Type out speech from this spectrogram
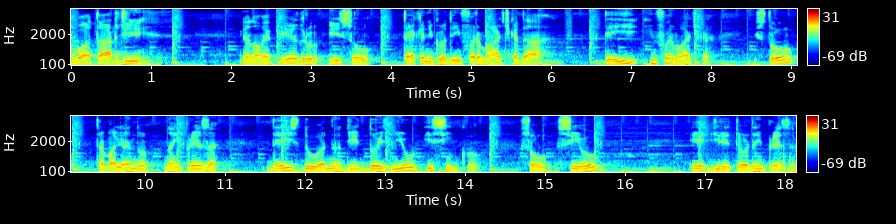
boa tarde. Meu nome é Pedro e sou técnico de informática da TI Informática. Estou trabalhando na empresa desde o ano de 2005. Sou CEO e diretor da empresa.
